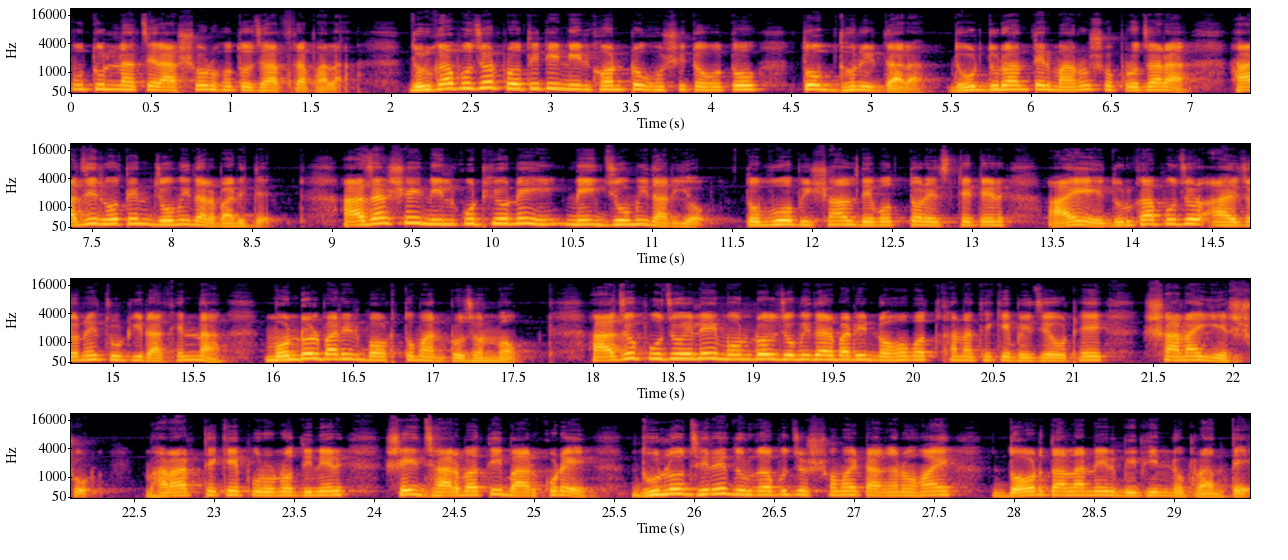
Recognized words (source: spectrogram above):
পুতুল নাচের আসর হতো যাত্রাপালা। দুর্গাপুজোর প্রতিটি নির্ঘণ্ট ঘোষিত হতো তোপধ্বনির দ্বারা। দূর দূরান্তের মানুষ ও প্রজারা হাজির হতেন জমিদার বাড়িতে। আজ আর সেই নীলকুঠিও নেই নেই জমিদারিও। তবুও বিশাল দেবোত্তর এস্টেটের আয়ে দুর্গাপুজোর আয়োজনে ত্রুটি রাখেন না মণ্ডল বাড়ির বর্তমান প্রজন্ম। আজও পুজো এলেই মণ্ডল জমিদার বাড়ির নহবতখানা থেকে বেজে ওঠে সানাইয়ের সুর। ভাড়ার থেকে পুরনো দিনের সেই ঝাড়বাতি বার করে ধুলো ঝেড়ে দুর্গাপুজোর সময় টাঙানো হয় দর দালানের বিভিন্ন প্রান্তে।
